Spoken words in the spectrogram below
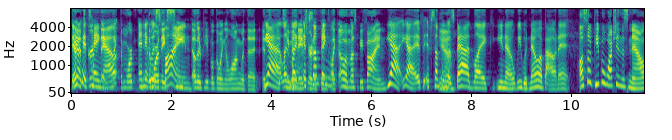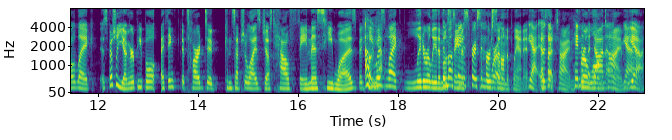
their yeah, kids hang things. out, Like the more, and the more they fine. see other people going along with it. It's, Yeah, it's like- human like, nature to think like, oh, it must be fine. yeah, yeah. If if something Yeah. was bad, like you know, we would know about it. Also, people watching this now, like especially younger people, I think it's hard to conceptualize just how famous he was. But oh, he Oh, yeah. was like literally the, most, most famous, famous person in the on the planet. Yeah, it at was that like time him for a and long time. Yeah.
